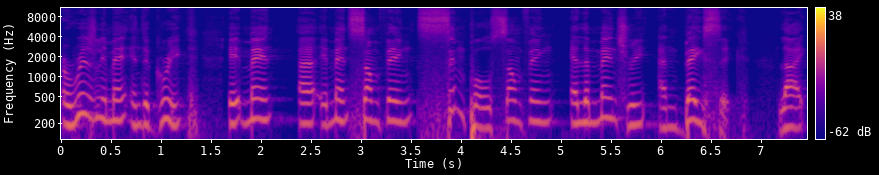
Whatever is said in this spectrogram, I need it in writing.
originally meant in the Greek, it meant, uh, it meant something simple, something elementary and basic, like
